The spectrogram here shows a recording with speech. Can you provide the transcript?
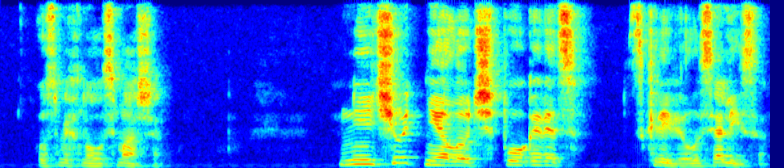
— усмехнулась Маша. «Ничуть не лучше пуговиц», — скривилась Алиса.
